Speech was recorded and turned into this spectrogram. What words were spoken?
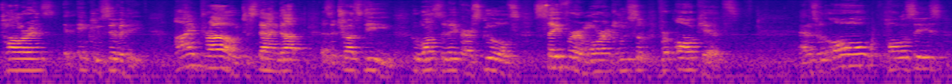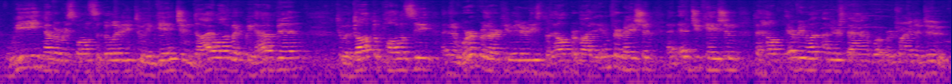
tolerance, and inclusivity. I'm proud to stand up as a trustee who wants to make our schools safer and more inclusive for all kids. And as with all policies, we have a responsibility to engage in dialogue like we have been, to adopt a policy, and then work with our communities to help provide information and education to help everyone understand what we're trying to do.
